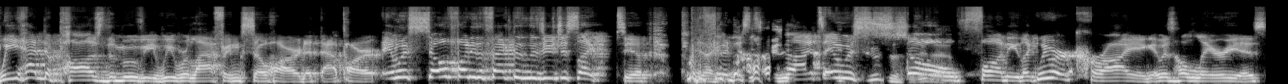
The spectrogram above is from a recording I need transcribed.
We had to pause the movie. We were laughing so hard at that part. It was so funny the fact that the dude just like see ya. Yeah, he- just splats. It was chooses to do so funny. Like we were crying. It was hilarious.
